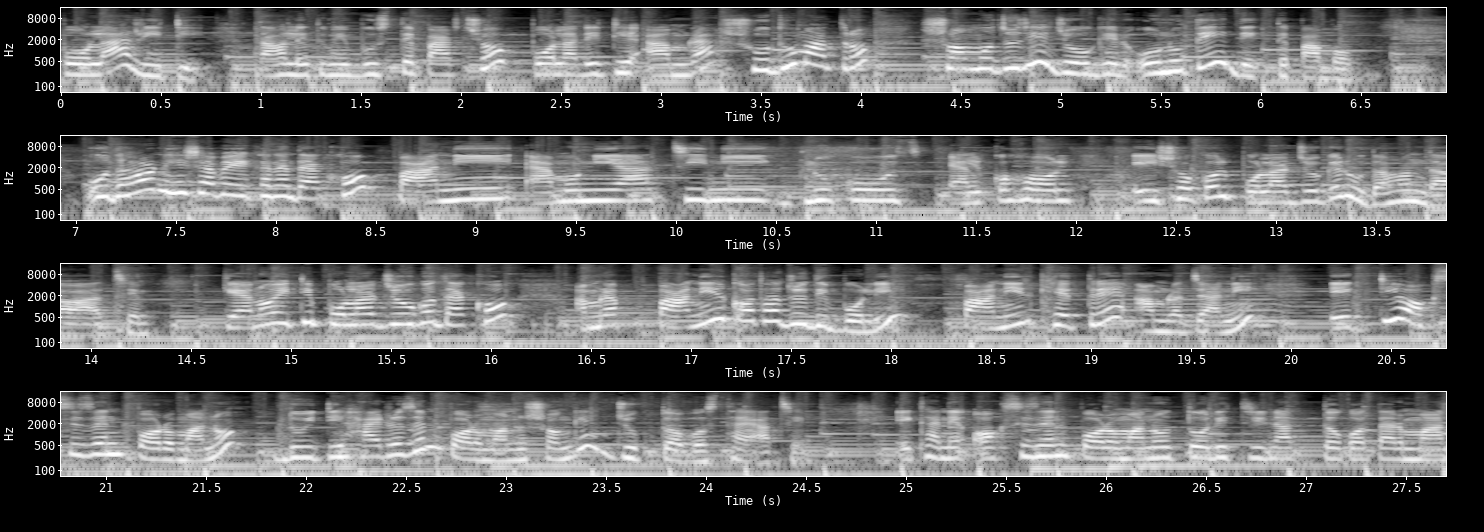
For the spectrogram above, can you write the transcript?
পোলারিটি। তাহলে তুমি বুঝতে পারছ, পোলারিটি আমরা শুধুমাত্র সমযোজী যৌগের অণুতেই দেখতে পাবো। উদাহরণ হিসাবে এখানে দেখো, পানি, অ্যামোনিয়া, চিনি, গ্লুকোজ, অ্যালকোহল, এই সকল পোলার যৌগের উদাহরণ দেওয়া আছে। কেন এটি পোলার যৌগ? দেখো, আমরা পানির কথা যদি বলি, পানির ক্ষেত্রে আমরা জানি একটি অক্সিজেন পরমাণু, দুইটি হাইড্রোজেন পরমাণুর সঙ্গে যুক্ত অবস্থায় আছে। এখানে অক্সিজেন পরমাণু তড়িৎ মান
